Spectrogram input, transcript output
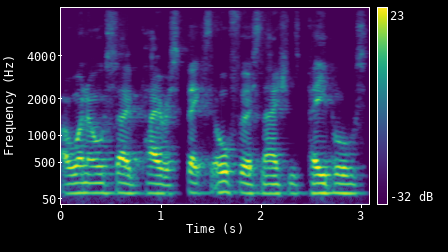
I want to also pay respect to all First Nations peoples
